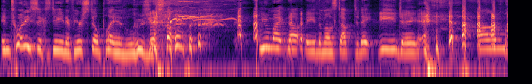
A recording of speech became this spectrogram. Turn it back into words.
in 2016, if you're still playing Lose Yourself, you might not be the most up to date DJ. Um,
